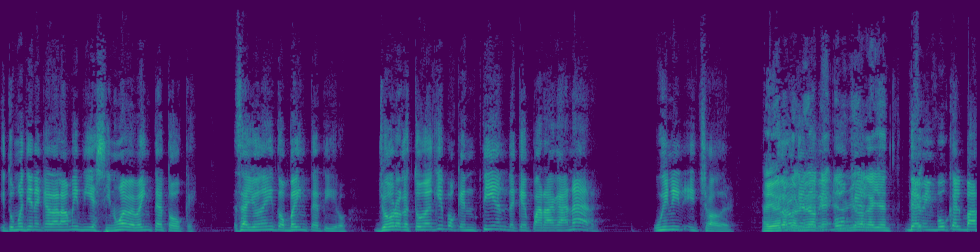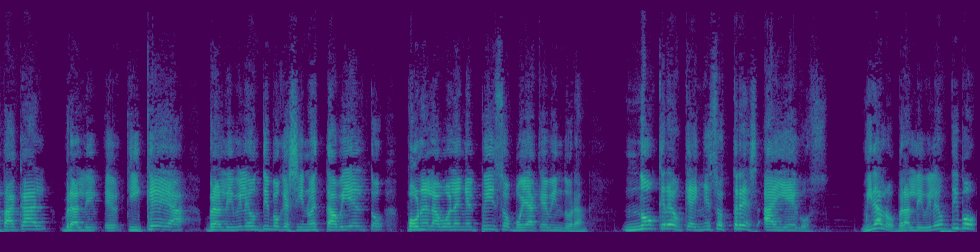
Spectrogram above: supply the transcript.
y tú me tienes que dar a mí 19, 20 toques. O sea, yo necesito 20 tiros. Yo creo que esto es un equipo que entiende que para ganar, we need each other. Yo creo Creo que Devin que- Booker- que yo Devin Booker va a atacar, Bradley, eh, quiquea, Bradley Beal es un tipo que si no está abierto, pone la bola en el piso, voy a Kevin Durant. No creo que en esos tres hay egos. Míralo, Bradley Beal es un tipo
